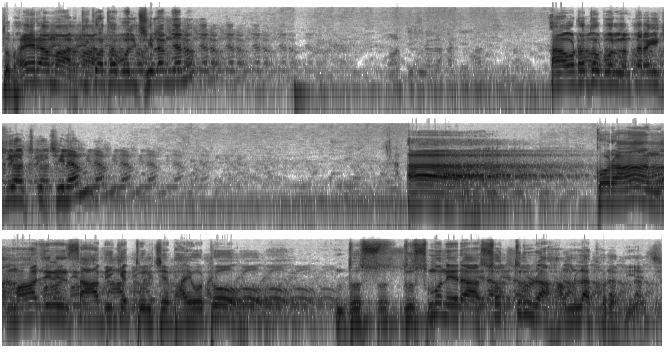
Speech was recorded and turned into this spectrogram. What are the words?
তো ভাইয়ের আমার, কি কথা বলছিলাম জানো হ্যাঁ ওটা তো বললাম। তার আগে কি হজ করছিলাম কোরআন মহাজিন সাহাবিকে তুলছে, ভাই, ওঠো। দুশ্মনেরা, শত্রুরা হামলা করে দিয়েছে।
